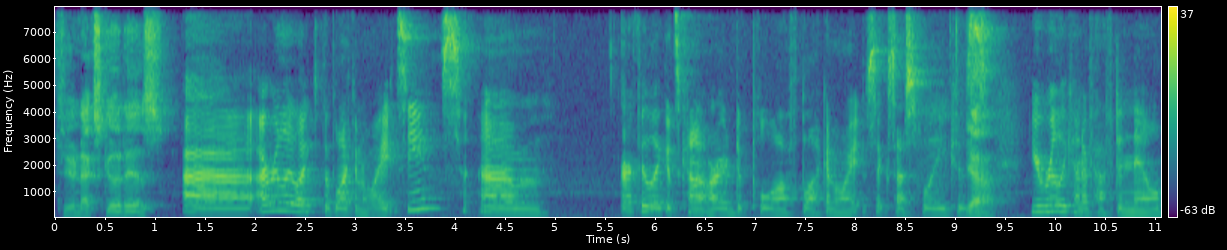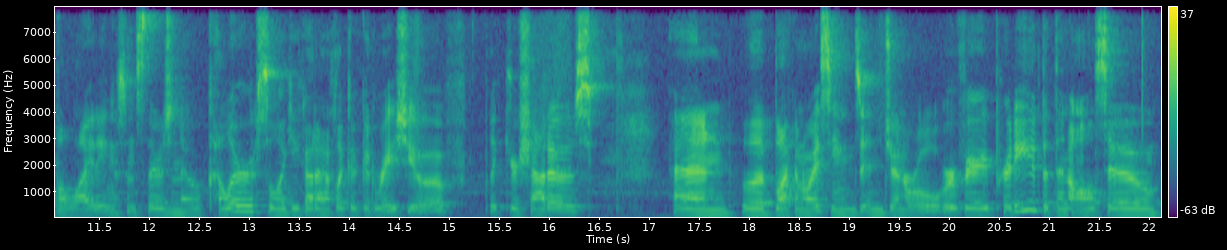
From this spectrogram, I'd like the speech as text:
So, your next good is? Uh, I really liked the black and white scenes. Um, I feel like it's kind of hard to pull off black and white successfully because Yeah. you really kind of have to nail the lighting since there's no color. So like you gotta have like a good ratio of like your shadows. And the black and white scenes in general were very pretty, but then also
